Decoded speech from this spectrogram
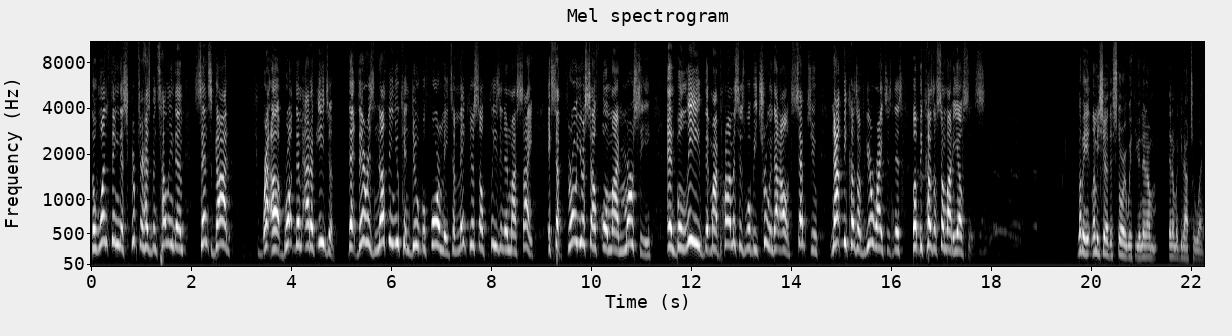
the one thing that scripture has been telling them since God uh, brought them out of Egypt that there is nothing you can do before me to make yourself pleasing in my sight except throw yourself on my mercy and believe that my promises will be true and that I'll accept you, not because of your righteousness, but because of somebody else's. Let me, let me share this story with you, and then I'm, then I'm going to get out your way.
